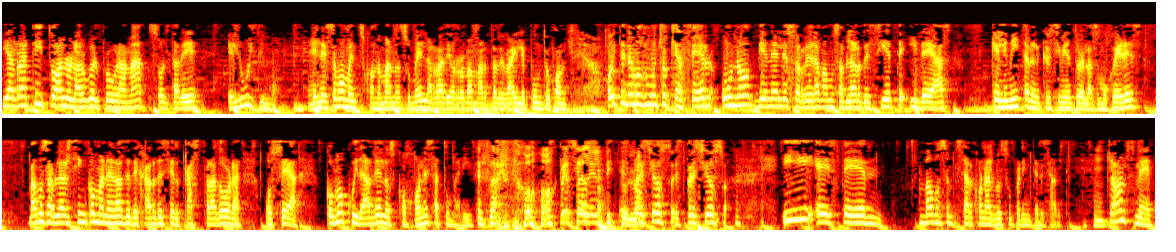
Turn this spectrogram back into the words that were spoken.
Y al ratito, a lo largo del programa, soltaré el último. En ese momento es cuando mandan su mail a radio arroba martadebaile.com. Hoy tenemos mucho que hacer. Uno, viene Elias Herrera, vamos a hablar de siete ideas que limitan el crecimiento de las mujeres. Vamos a hablar cinco maneras de dejar de ser castradora. O sea, cómo cuidarle los cojones a tu marido. Exacto. ¿Qué Precioso, el es precioso, es precioso. Y este, vamos a empezar con algo súper interesante. John Smith,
